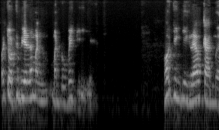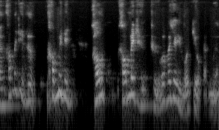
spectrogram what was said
พอจดทะเบียนแล้วมันมันดูไม่ดี เพราะจริง ๆ แล้วการเมืองเขาไม่ได้เลือเขาไม่ได้เขาเขาไม่ถือถือว่าพระเจ้าอยู่หัวเกี่ยวกับเมือง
